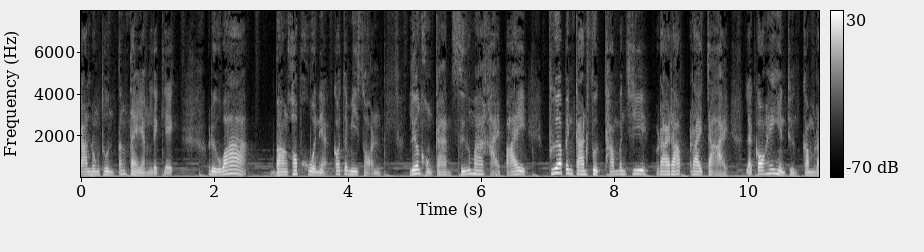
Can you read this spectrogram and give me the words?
การลงทุนตั้งแต่ยังเล็กๆ หรือว่าบางครอบครัวเนี่ยก็จะมีสอนเรื่องของการซื้อมาขายไป เพื่อเป็นการฝึกทำบัญชีรายรับรายจ่าย และก็ให้เห็นถึงกำไร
